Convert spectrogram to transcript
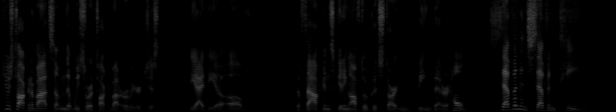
she was talking about something that we sort of talked about earlier. Just the idea of the Falcons getting off to a good start and being better at home. Seven and seventeen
